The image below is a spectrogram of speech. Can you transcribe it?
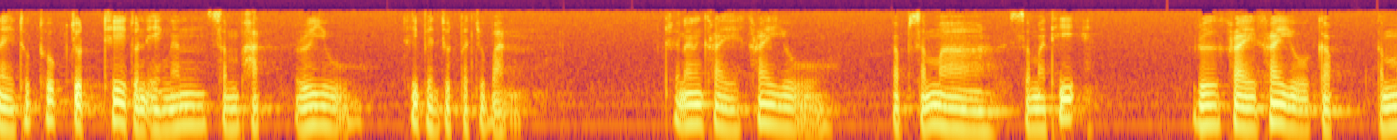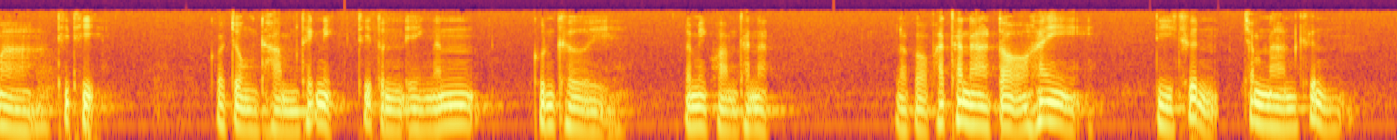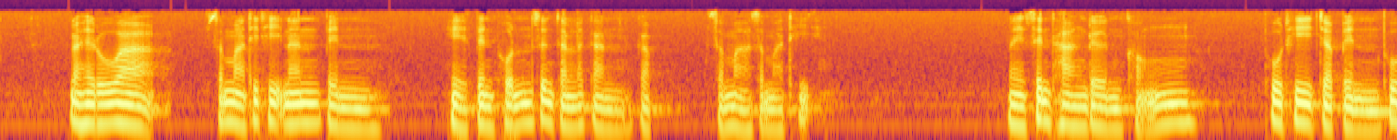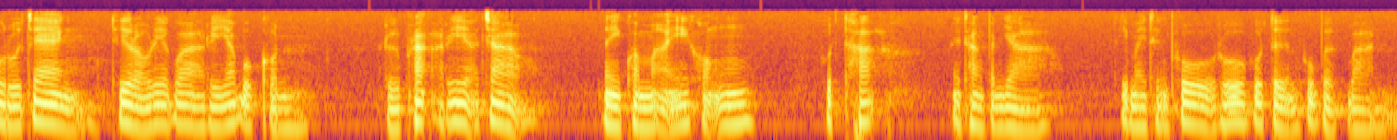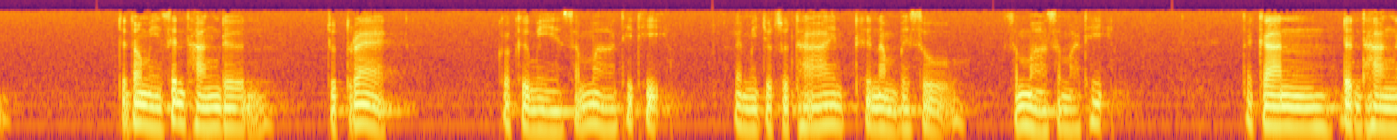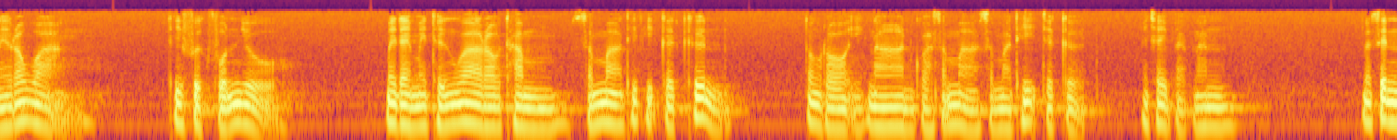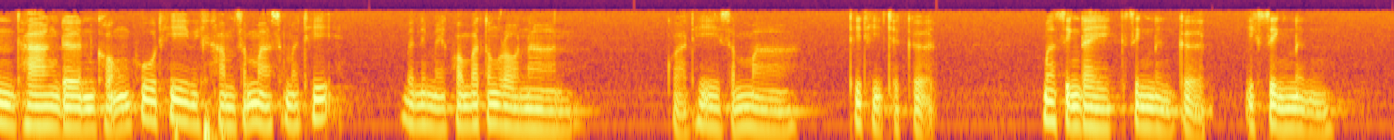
ในทุกๆจุดที่ตนเองนั้นสัมผัสหรืออยู่ที่เป็นจุดปัจจุบัน ฉะนั้นใครใครอยู่ กับสัมมาสมาธิ หรือใครใครอยู่กับสัมมาทิฏฐิ ก็จงทำเทคนิคที่ตนเองนั้นคุ้นเคย และมีความถนัด แล้วก็พัฒนาต่อให้ดีขึ้นชำนาญขึ้น และให้รู้ว่าสมาธิฐินั้นเป็นเหตุเป็นผลซึ่งกันและกันกับสมาสมาธิ ในเส้นทางเดินของผู้ที่จะเป็นผู้รู้แจ้งที่เราเรียกว่าริยบุคคล หรือพระอริยเจ้า ในความหมายของพุทธะ ในทางปัญญา ที่หมายถึงผู้รู้ผู้ตื่นผู้เบิกบาน จะต้องมีเส้นทางเดิน จุดแรก ก็คือมีสัมมาทิฏฐิและมีจุดสุดท้ายคือนำไปสู่สัมมาสมาธิ แต่การเดินทางในระหว่างที่ฝึกฝนอยู่ ไม่ได้ไม่ถึงว่าเราทำสัมมาทิฏฐิเกิดขึ้น ต้องรออีกนานกว่าสัมมาสมาธิจะเกิด ไม่ใช่แบบนั้นและเส้นทางเดินของผู้ที่ทำสัมมาสมาธิไม่ได้หมายความว่าต้องรอนาน กว่าที่สัมมาทิฏฐิจะเกิด เมื่อสิ่งใดสิ่งหนึ่งเกิด อีกสิ่งหนึ่ง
